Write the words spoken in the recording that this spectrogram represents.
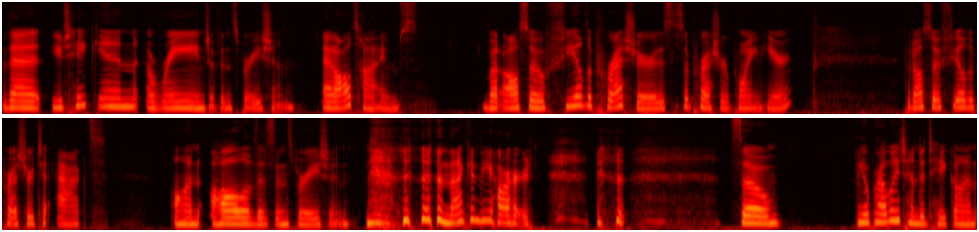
that you take in a range of inspiration at all times, but also feel the pressure. This is a pressure point here, but also feel the pressure to act on all of this inspiration. and that can be hard. so, you'll probably tend to take on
